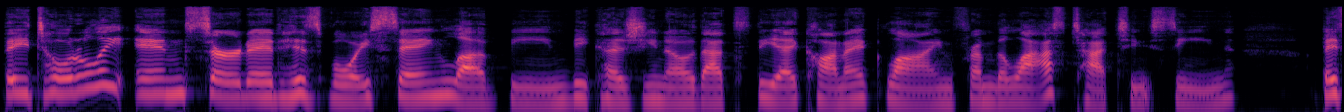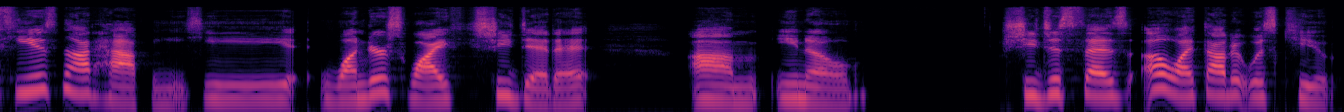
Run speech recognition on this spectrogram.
they totally inserted his voice saying love bean because, you know, that's the iconic line from the last tattoo scene. But he is not happy. He wonders why she did it. Um, you know, she just says, Oh, I thought it was cute.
